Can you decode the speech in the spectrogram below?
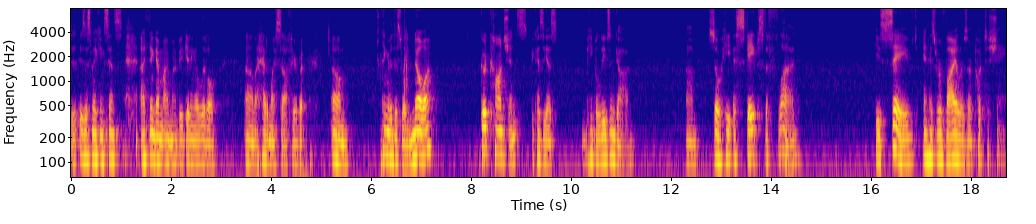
Is this making sense? I think i might be getting a little um, ahead of myself here, but. Um, Think of it this way Noah, good conscience because he has he believes in God. Um, so he escapes the flood. He's saved, and his revilers are put to shame.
